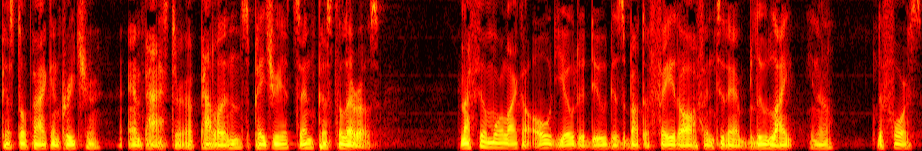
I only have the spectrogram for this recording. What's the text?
pistol packing preacher and pastor of paladins, patriots, and pistoleros and I feel more like an old Yoda dude that's about to fade off into that blue light, you know, the force.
